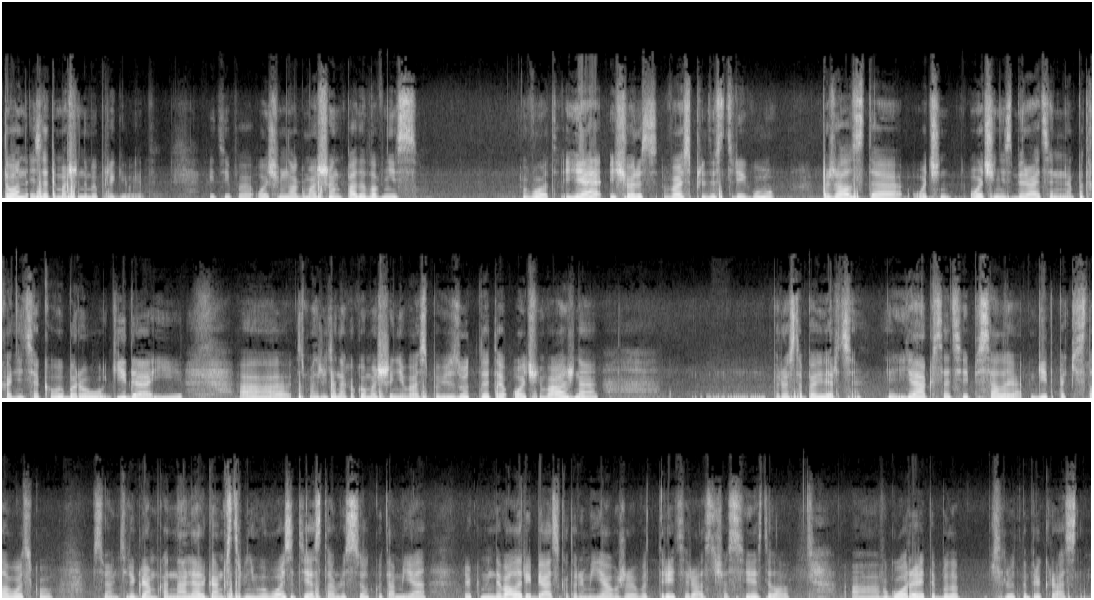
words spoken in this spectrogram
то он из этой машины выпрыгивает. И типа очень много машин падало вниз. Вот. Я еще раз вас предостерегу, пожалуйста, очень, очень избирательно подходите к выбору гида и э, смотрите, на какой машине вас повезут. Это очень важно. Просто поверьте. Я, кстати, писала гид по Кисловодску в своем телеграм-канале «Гангстер не вывозит». Я оставлю ссылку. Там я рекомендовала ребят, с которыми я уже вот третий раз сейчас съездила а, в горы. Это было абсолютно прекрасно.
